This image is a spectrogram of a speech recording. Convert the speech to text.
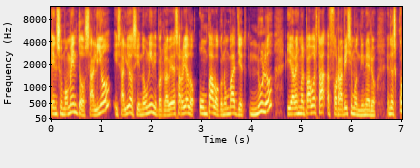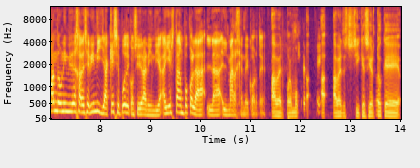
en su momento salió, y salió siendo un indie porque lo había desarrollado un pavo con un budget nulo, y ahora mismo el pavo está forradísimo en dinero. Entonces, ¿cuándo un indie deja de ser indie? ¿Ya qué se puede considerar indie? Ahí está un poco la- la- el margen de corte. A ver, podemos- a, a- a ver, sí que es cierto que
